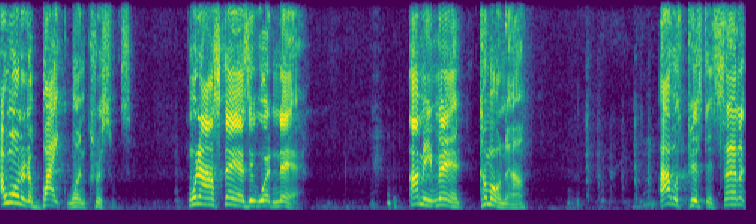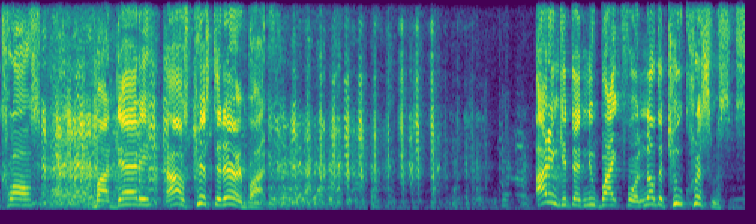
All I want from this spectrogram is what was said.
I wanted a bike one Christmas. Went downstairs, it wasn't there. I mean, man, come on now. I was pissed at Santa Claus, my daddy. I was pissed at everybody. I didn't get that new bike for another two Christmases.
